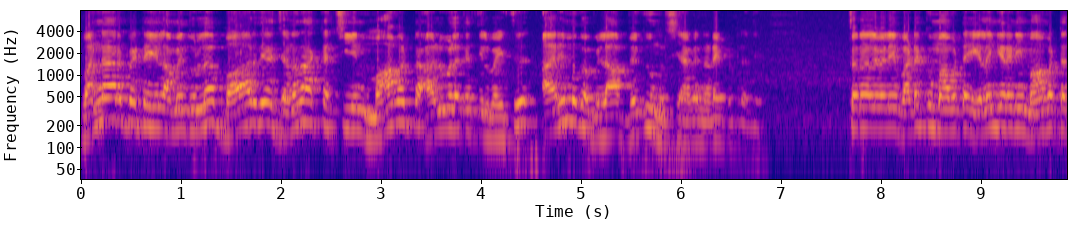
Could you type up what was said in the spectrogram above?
வண்ணாரப்பேட்டையில் அமைந்துள்ள பாரதிய ஜனதா கட்சியின் மாவட்ட அலுவலகத்தில் வைத்து அறிமுக விழா வெகு விமர்சையாக நடைபெற்றது. திருநெல்வேலி வடக்கு மாவட்ட இளைஞரணி மாவட்ட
